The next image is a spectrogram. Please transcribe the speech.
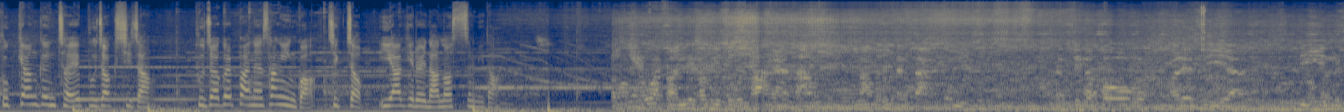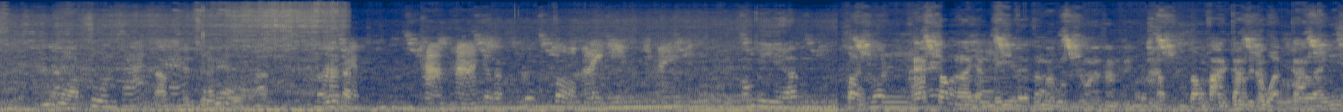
국경 근처의 부적 시장 부적을 파는 상인과 직접 이야기를 나눴습니다. เพราะว่าตอนนี้เขามีศูนย์พระไงตามตามประเทศต่างๆตรงทั้งสิงคโปร์มาเลเซียจีนเนี่ย ศูนย์พระ ครับเป็นศูนย์ครับ แบบถามหาเกี่ยวกับลูกบอกอะไรอย่างนี้มีไหม ต้องมีครับก่อน ชน แพ็คต้องอะไรอย่างดีเลยต้องครับต้องผ่านการตรวจการอะไรนี่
